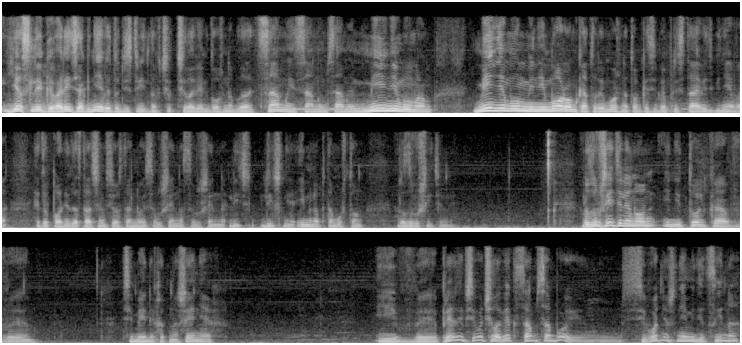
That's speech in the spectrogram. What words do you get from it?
если говорить о гневе, то действительно человек должен обладать самым-самым-самым минимумом, минимум миниморум, который можно только себе представить гнева. Это вполне достаточно, все остальное совершенно-совершенно лишнее. Именно потому, что он разрушительный. Разрушителен он и не только в в семейных отношениях. И в, прежде всего человек сам собой. Сегодняшняя медицина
